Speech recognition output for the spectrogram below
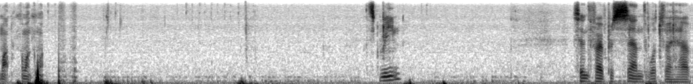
Come on, come on, come on. Green. 75%, what do I have?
